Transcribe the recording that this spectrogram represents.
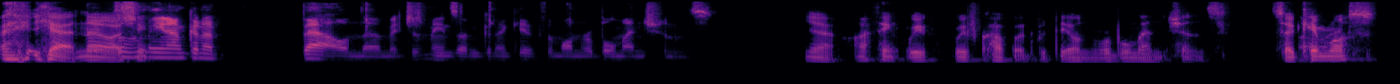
yeah, no, it doesn't think... mean I'm going to bet on them. It just means I'm going to give them honourable mentions. Yeah, I think we've we've covered with the honourable mentions. So Kinross.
